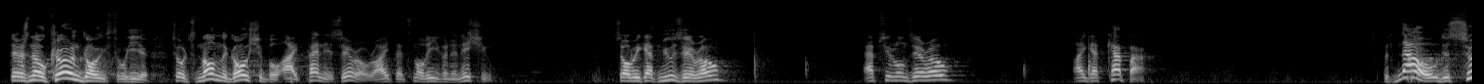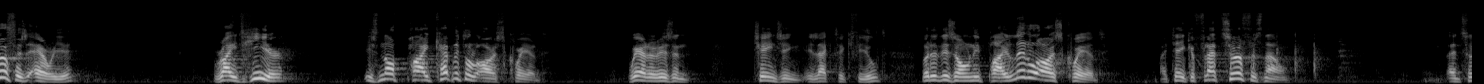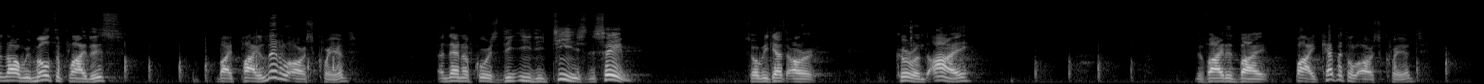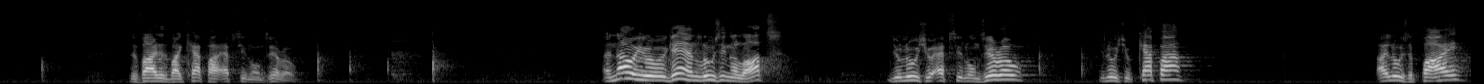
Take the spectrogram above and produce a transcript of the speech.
There's no current going through here, so it's non-negotiable. I pen is zero, right? That's not even an issue. So we get mu zero, epsilon zero, I get kappa. But now the surface area right here is not pi capital R squared, where there is a changing electric field, but it is only pi little r squared. I take a flat surface now. And so now we multiply this by pi little r squared, and then of course dE dt is the same. So we get our current I divided by pi capital R squared divided by kappa epsilon zero. And now you're again losing a lot. You lose your epsilon zero, you lose your kappa, I lose a pi.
